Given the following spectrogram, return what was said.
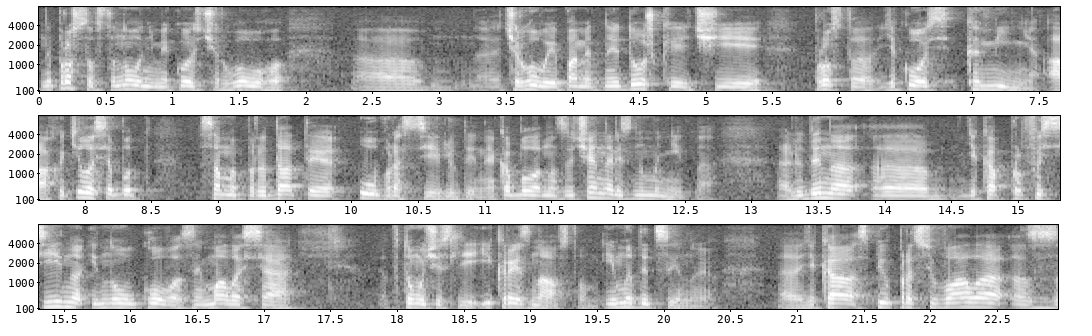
Не просто встановленням якогось чергового, е, чергової пам'ятної дошки чи просто якогось каміння. А хотілося б от саме передати образ цієї людини, яка була надзвичайно різноманітна. Е, Людина, е, яка професійно і науково займалася, в тому числі і краєзнавством, і медициною, яка співпрацювала з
